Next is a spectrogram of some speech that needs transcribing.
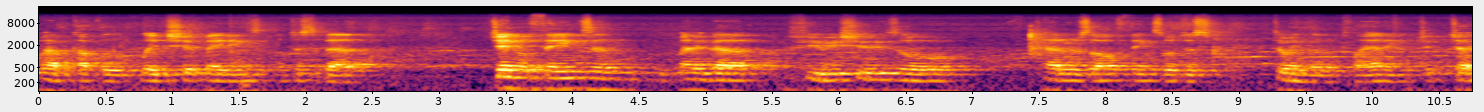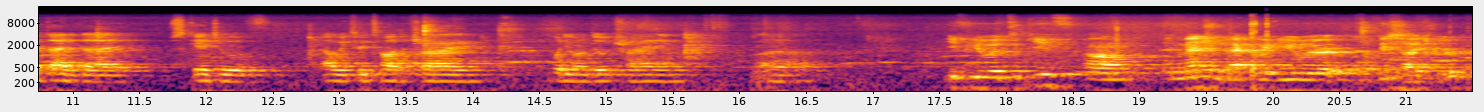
we'll have a couple of leadership meetings just about general things and maybe about a few issues or how to resolve things or just doing the planning, day to day schedule of are we too tired to train, what do you want to do with training. Uh, If you were to give, um, imagine back when you were this age group,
